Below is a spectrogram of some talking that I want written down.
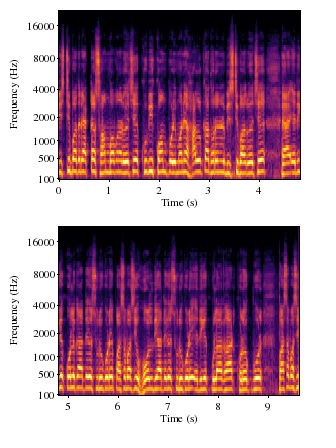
বৃষ্টিপাতের একটা সম্ভাবনা রয়েছে, খুবই কম পরিমাণে হালকা ধরনের বৃষ্টিপাত রয়েছে। এদিকে কলকাতা থেকে শুরু করে পাশাপাশি হলদিয়া থেকে শুরু করে এদিকে কোলাঘাট, খড়গপুর, পাশাপাশি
